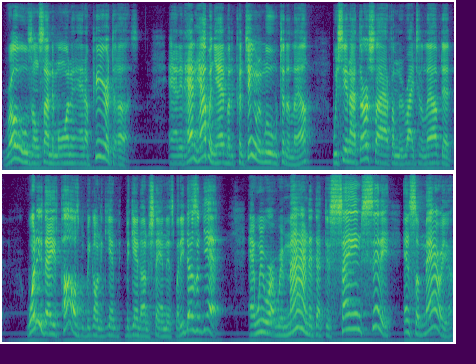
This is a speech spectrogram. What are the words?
rose on Sunday morning and appeared to us. And it hadn't happened yet, but continuing to move to the left. We see in our third slide from the right to the left that one of these days Paul's going to be going to begin, begin to understand this, but he doesn't yet. And we were reminded that this same city in Samaria,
